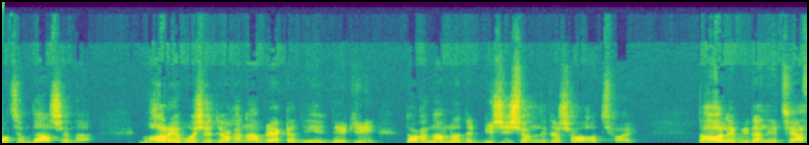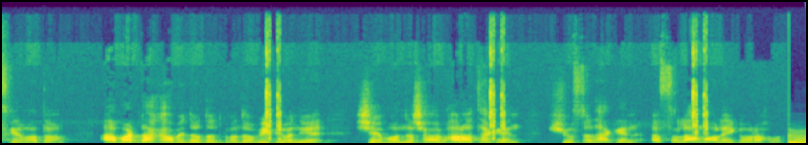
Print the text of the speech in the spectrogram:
পছন্দ আসে না। ঘরে বসে যখন আমরা একটা জিনিস দেখি, তখন আমাদের ডিসিশন নিতে সহজ হয়। তাহলে বিদায় নিচ্ছে আজকের মতো। আবার দেখা হবে নতুন কোনো ভিডিও নিয়ে। সে বন্ধু সবাই ভালো থাকেন, সুস্থ থাকেন। আসসালামু আলাইকুম রহমতুল্লাহ।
